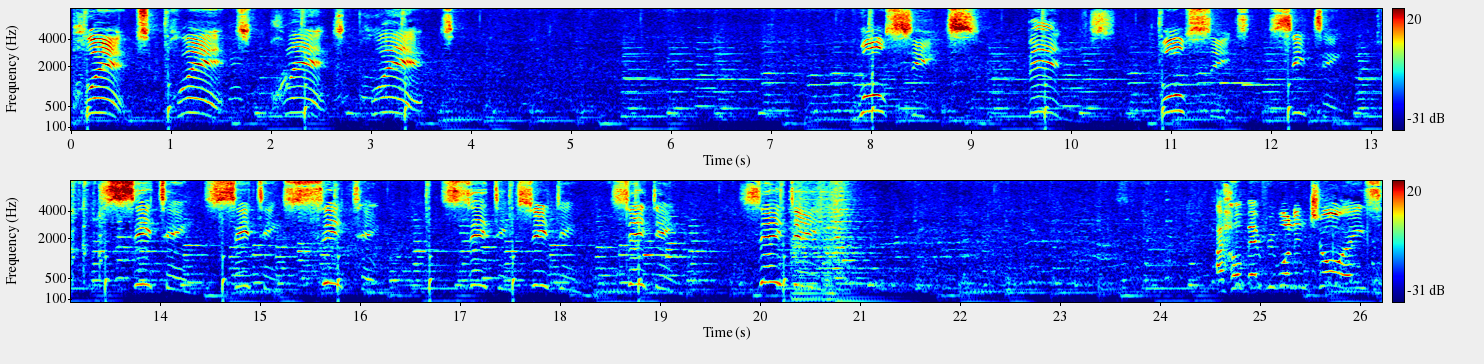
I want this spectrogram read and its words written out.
Plant, plant, plant, plant. Wall seats, bins, wall seats, seating, seating, seating, seating, seating, seating, seating, seating. I hope everyone enjoys.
